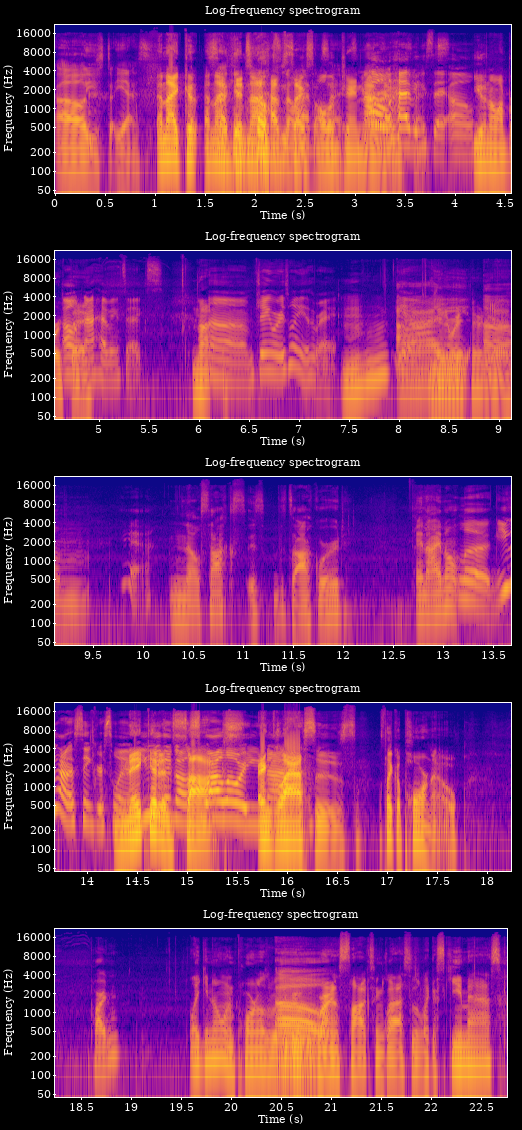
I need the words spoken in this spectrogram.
Oh, you st- yes. and I could, and I did not have no, sex having all of. January, Oh, Not having sex. sex. Oh, even on my birthday. oh, not having sex. Not. Um, January 20th, right? mm-hmm. Yeah. I, January 30th. Um, Yeah. No, socks is it's awkward. And I don't Look, you gotta sink or swim. you Naked either and gonna socks swallow or you and not. glasses. It's like a porno. pardon? Like you know in pornos where Oh. they be wearing socks and glasses like a ski mask.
